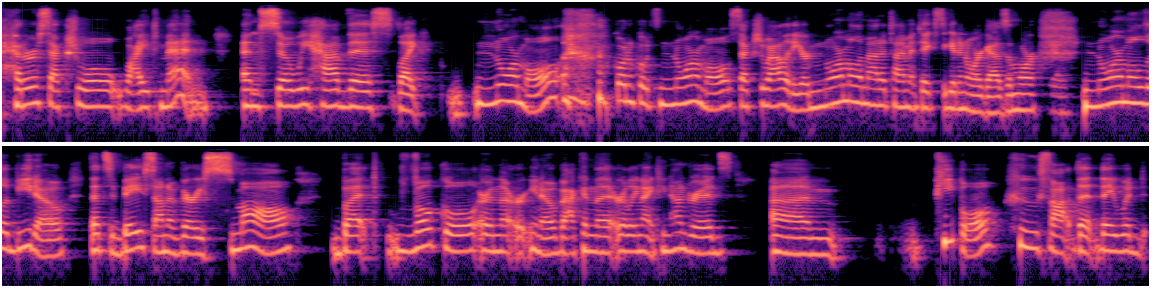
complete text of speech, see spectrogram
heterosexual white men and so we have this like normal quote unquote normal sexuality or normal amount of time it takes to get an orgasm or yeah. normal libido that's based on a very small but vocal or in the you know back in the early 1900s um people who thought that they would,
